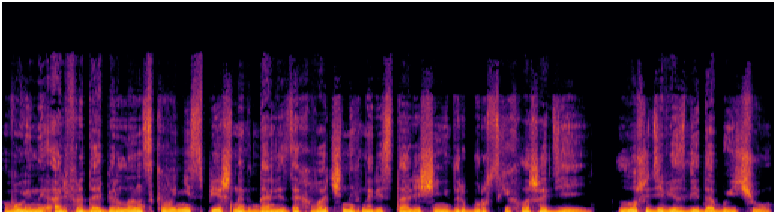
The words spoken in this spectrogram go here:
Воины Альфреда Аберландского неспешно гнали захваченных на ресталище нидербургских лошадей. Лошади везли добычу,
